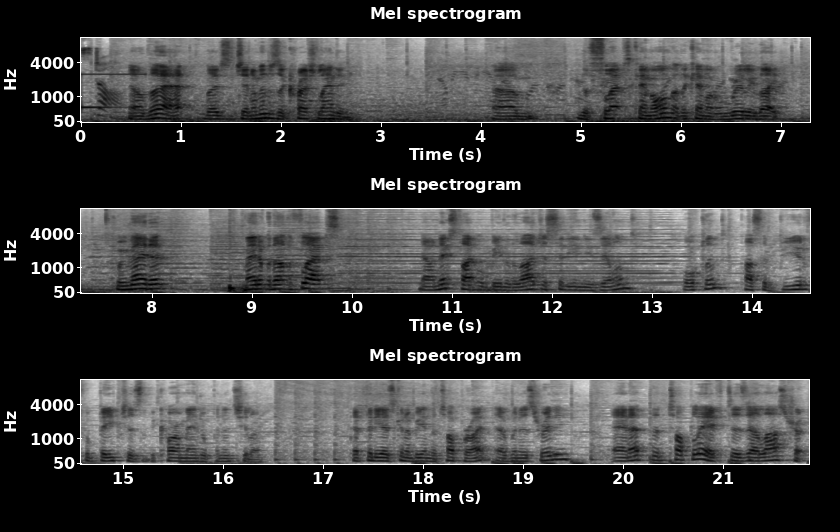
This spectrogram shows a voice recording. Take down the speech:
Stall. Now that, ladies and gentlemen, is a crash landing. Um, the flaps came on, but they came on really late. We made it. Made it without the flaps. Now our next flight will be to the largest city in New Zealand, Auckland, past the beautiful beaches of the Coromandel Peninsula. That video is going to be in the top right when it's ready. And at the top left is our last trip.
